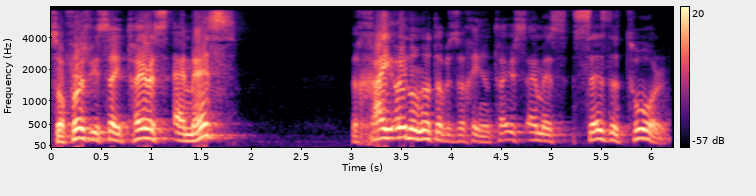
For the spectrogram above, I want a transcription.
So first we say Tyrus emes. The chayi oilam nota b'soicheinu. Tyrus emes says the Torah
